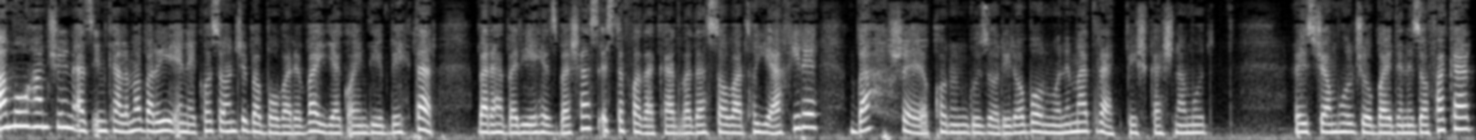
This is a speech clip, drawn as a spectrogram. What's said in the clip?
اما همچنین از این کلمه برای انعکاس آنچه به باور وی یک آینده بهتر به رهبری حزبش است استفاده کرد و دستاوردهای اخیر بخش قانونگذاری را به عنوان مدرک پیشکش نمود. رئیس جمهور جو بایدن اضافه کرد.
